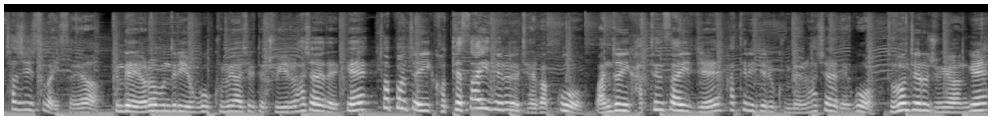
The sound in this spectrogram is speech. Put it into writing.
찾으실 수가 있어요. 근데 여러분들이 요거 구매하실 때 주의를 하셔야 될 게 첫 번째 이 겉에 사이즈를 재갖고 완전히 같은 사이즈의 카트리지를 구매를 하셔야 되고 두 번째로 중요한 게이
